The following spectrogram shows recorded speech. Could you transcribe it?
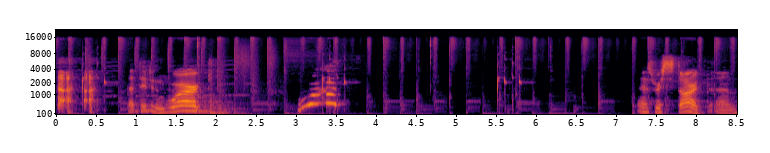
that didn't work. What? Let's restart. Um,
